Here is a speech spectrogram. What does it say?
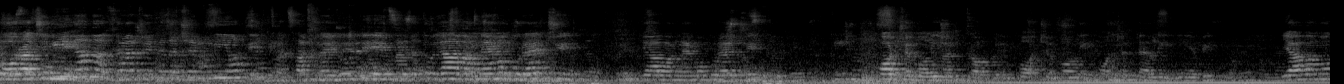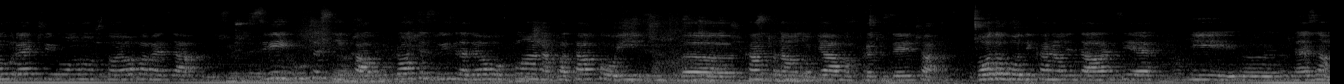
to razumijem. Vi nama kažete da ćemo mi opet imati svakog Međutim, to ja vam ne mogu reći, ja vam ne mogu reći, hoćemo li imati problem, hoćemo li, hoćete li, nije bitno. Ja vam mogu reći ono što je obaveza svih učesnika u procesu izrade ovog plana, pa tako i e, kantonalnog javnog preduzeća vodovodi kanalizacije i e, ne znam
